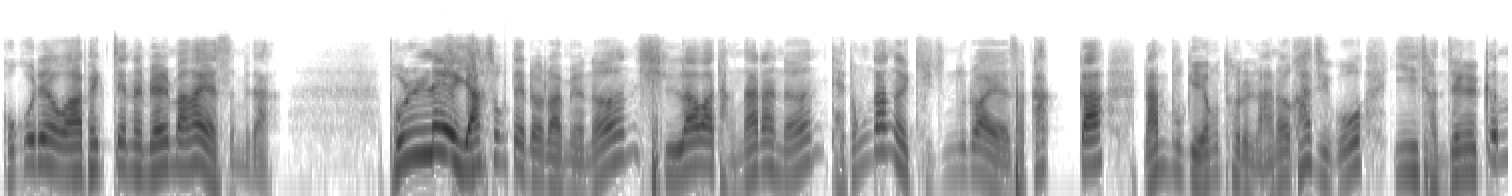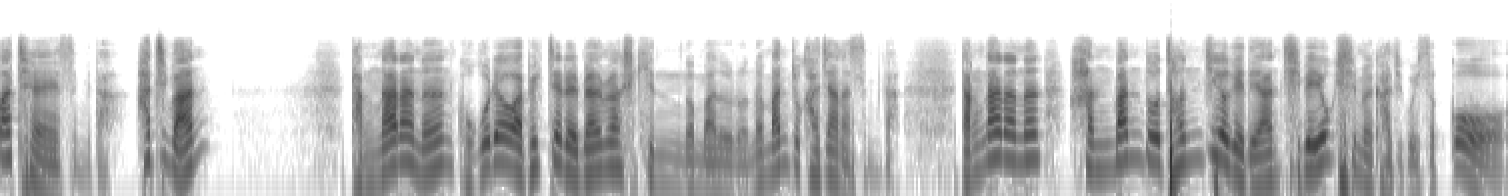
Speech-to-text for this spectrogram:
고구려와 백제는 멸망하였습니다. 본래의 약속대로라면은 신라와 당나라는 대동강을 기준으로 하여서 각각 남북의 영토를 나눠 가지고 이 전쟁을 끝마쳐야 했습니다. 하지만 당나라는 고구려와 백제를 멸망시키는 것만으로는 만족하지 않았습니다. 당나라는 한반도 전 지역에 대한 지배 욕심을 가지고 있었고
